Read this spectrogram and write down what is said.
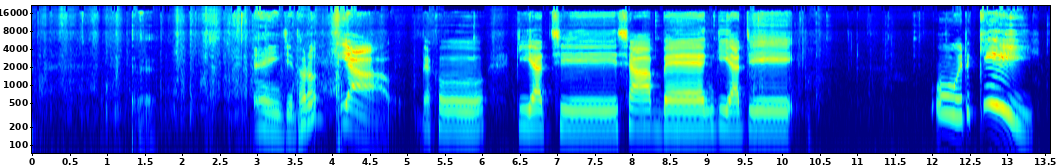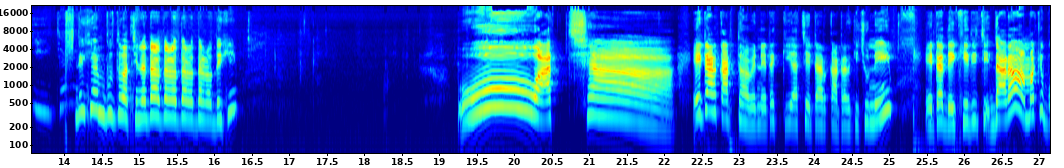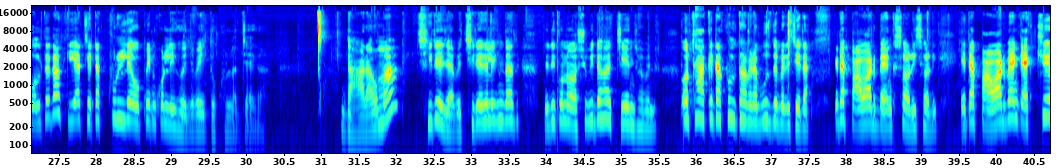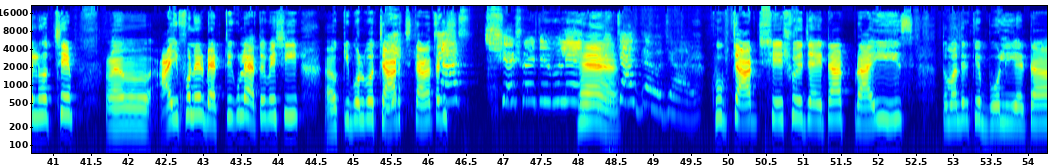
এই যে ধরো ইয়া দেখো, কি আছে? সাপ ব্যাং কি আছে? ও, এটা কি? দেখি, আমি বুঝতে পারছি না। দাঁড়াও দাঁড়াও দাঁড়াও দাঁড়াও, দেখি। ও আচ্ছা। এটা আর কাটতে হবে না। এটা কি আছে? এটা আর কাটার কিছু নেই। এটা দেখিয়ে দিচ্ছি। দাঁড়াও, আমাকে বলতে দাও কি আছে। এটা খুললে ওপেন করলেই হয়ে যাবে। এই তো খোলার জায়গা। দাঁড়াও মা ছিঁড়ে যাবে। ছিঁড়ে গেলে কিন্তু আর যদি কোনো অসুবিধা হয় চেঞ্জ হবে না। ও থাক এটা খুলতে হবে না বুঝতে পেরেছি এটা। এটা পাওয়ার ব্যাংক সরি সরি এটা পাওয়ার ব্যাংক অ্যাকচুয়াল হচ্ছে আইফোনের ব্যাটারিগুলো এত বেশি কি বলব চার্জ তাড়াতাড়ি হয়ে খুব চার্জ শেষ হয়ে যায় এটার প্রাইস তোমাদেরকে বলি এটা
